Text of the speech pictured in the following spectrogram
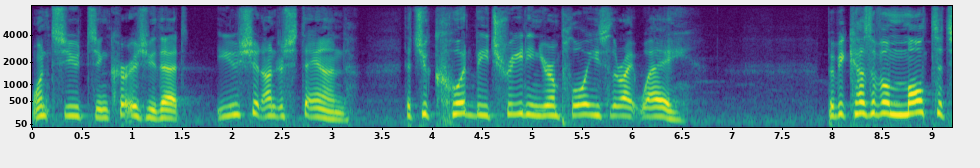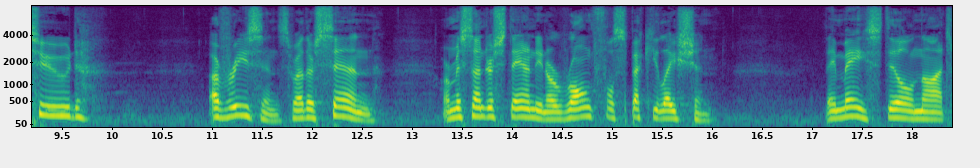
want you to encourage you that you should understand that you could be treating your employees the right way. But because of a multitude of reasons, whether sin or misunderstanding or wrongful speculation, they may still not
